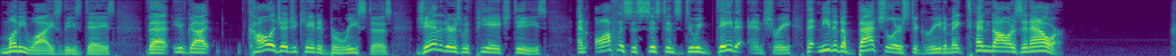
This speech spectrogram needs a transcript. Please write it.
money wise these days that you've got college educated baristas, janitors with PhDs, and office assistants doing data entry that needed a bachelor's degree to make $10 an hour.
